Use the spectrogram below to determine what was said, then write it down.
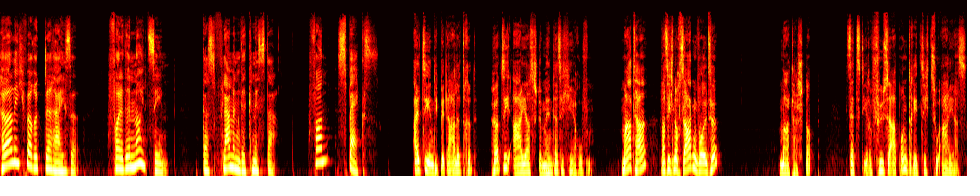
hörlich verrückte Reise. Folge 19. Das Flammengeknister. Von Specs. Als sie in die Pedale tritt, hört sie Ayas Stimme hinter sich herrufen. Martha, was ich noch sagen wollte? Martha stoppt, setzt ihre Füße ab und dreht sich zu Ayas.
